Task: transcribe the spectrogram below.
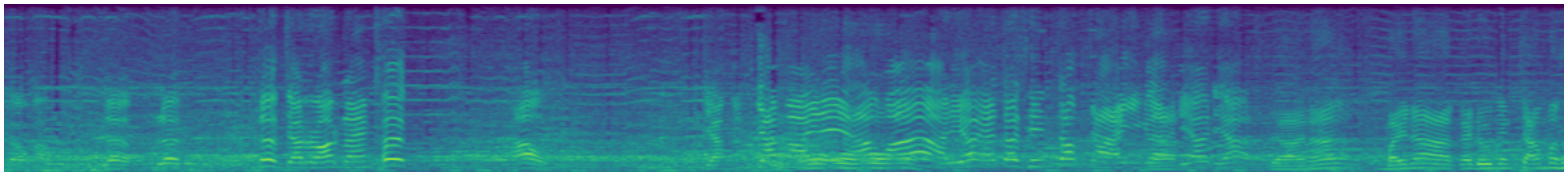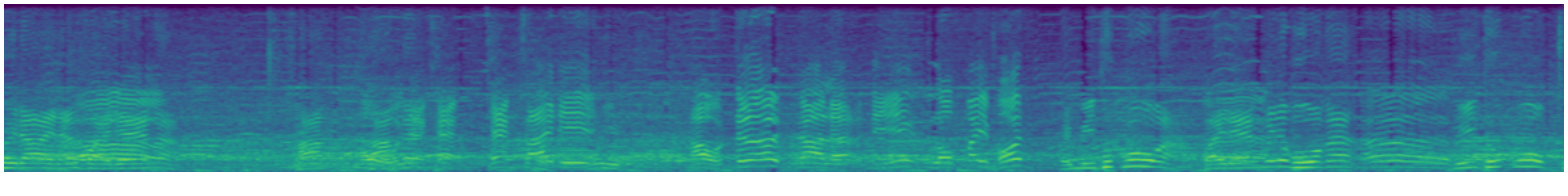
เอามาเริ่มเริ่มเริ่มจะร้อนแรงขึ้น เอ้า ยังยังไงเนี่ยเอามา เดี๋ยวแอนเตอร์ซินต้องจ่ายอีกแล้วเดี๋ยวเดี๋ยวอย่านะใบหน้ากระโดนยังจำไม่ค่อยได้นะฝ่ายแดงอะทางโอ้ทางโหแรแต่กแข้งแข้งซ้ายดีเอาเดินนั่นแหละหนีหลบไม่พ้นไปมีทุกลูกอะฝ่ายแดงไม่ต้องห่วงอะเออมีทุกลูกช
